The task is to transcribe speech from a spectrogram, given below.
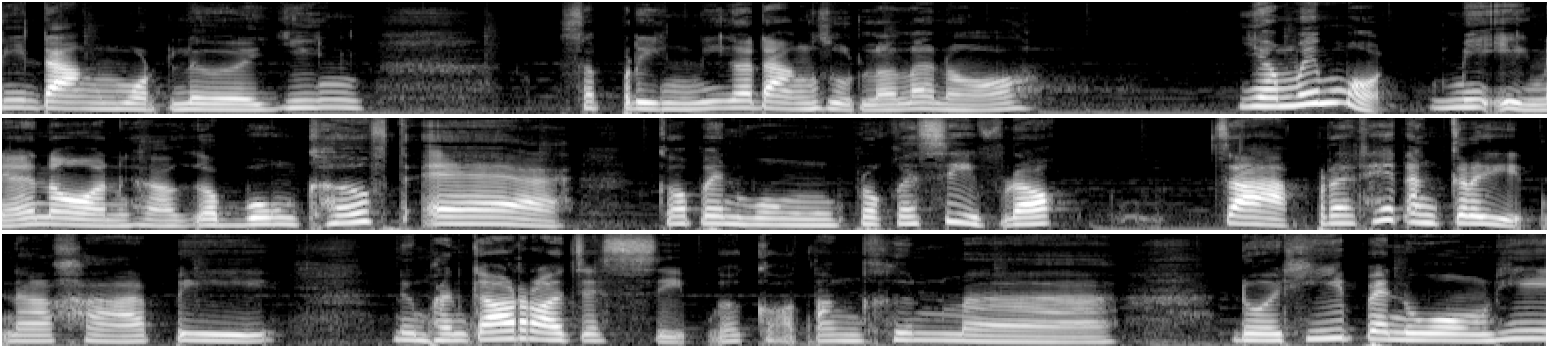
นี่ดังหมดเลยยิ่งสปริงนี่ก็ดังสุดแล้วแหละเนาะ ยังไม่หมดมีอีกแน่นอนค่ะกับวง Curved Air ก็เป็นวง Progressive Rock จากประเทศอังกฤษนะคะ ปี 1970 ก็ก่อตั้งขึ้นมา โดยที่เป็นวงที่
